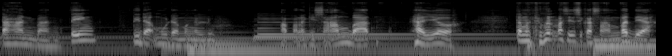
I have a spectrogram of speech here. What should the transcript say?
tahan banting, tidak mudah mengeluh. Apalagi sambat. Ayo, teman-teman masih suka sambat ya?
